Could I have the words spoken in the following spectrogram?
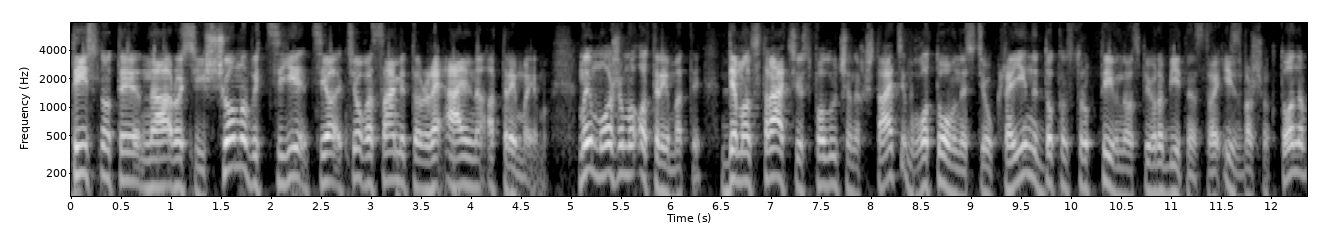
тиснути на Росію. Що ми від цієї, цього, саміту реально отримаємо? Ми можемо отримати демонстрацію Сполучених Штатів готовності України до конструктивного співробітництва із Вашингтоном,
